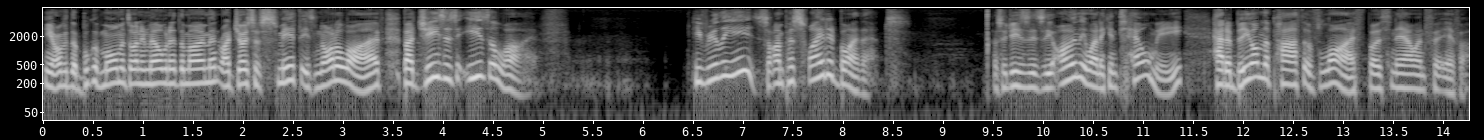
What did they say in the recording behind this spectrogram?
you know, the Book of Mormon's on in Melbourne at the moment, right? Joseph Smith is not alive, but Jesus is alive. He really is. I'm persuaded by that. So Jesus is the only one who can tell me how to be on the path of life both now and forever.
